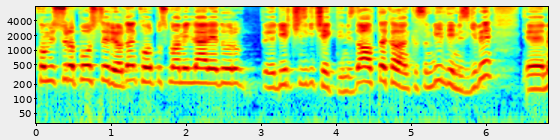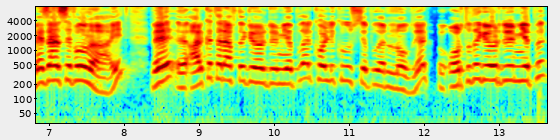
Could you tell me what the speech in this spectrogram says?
komissura posteriordan corpus mamillare'ye doğru bir çizgi çektiğimizde altta kalan kısım bildiğimiz gibi e, mezensefalona ait ve e, arka tarafta gördüğüm yapılar colliculus yapılarının olduğu yer. Ortada gördüğüm yapı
